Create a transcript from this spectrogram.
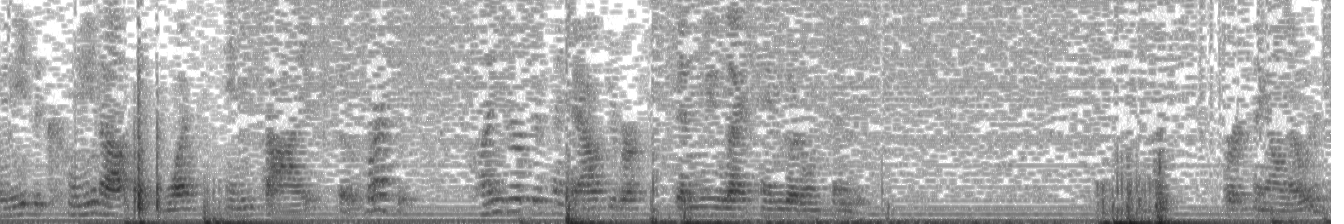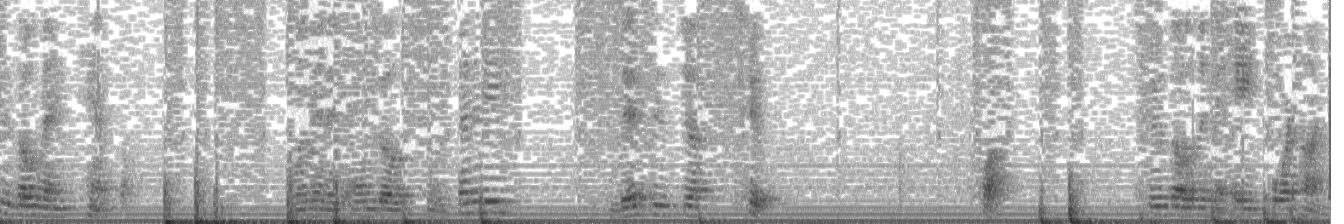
we need to clean up what's inside those brackets. 100% algebra, then we let n go to infinity. First thing I'll notice is those n's cancel. Limit as n goes to infinity. This is just 2. Plus. 2 goes into 8 four times.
